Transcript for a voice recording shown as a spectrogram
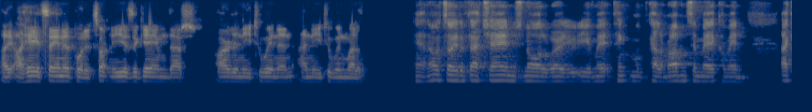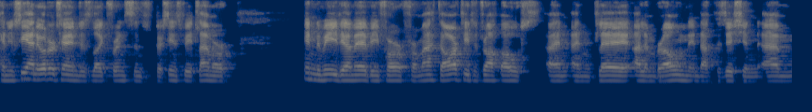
I, I hate saying it, but it certainly is a game that Ireland need to win and, and need to win well. And outside of that change, Noel, where you, you may think Callum Robinson may come in, uh, can you see any other changes? Like, for instance, there seems to be a clamour in the media maybe for, for Matt Doherty to drop out and, and play Alan Browne in that position. Um,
